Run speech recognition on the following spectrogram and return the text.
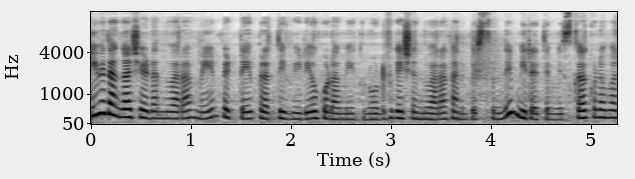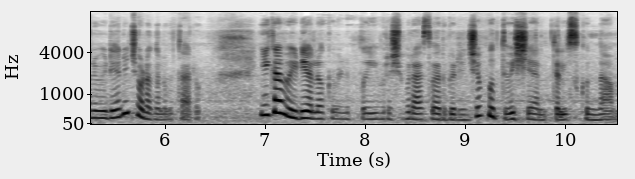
ఈ విధంగా చేయడం ద్వారా మేము పెట్టే ప్రతి వీడియో కూడా మీకు నోటిఫికేషన్ ద్వారా కనిపిస్తుంది. మీరైతే మిస్ కాకుండా మన వీడియోని చూడగలుగుతారు. ఇక వీడియోలోకి వెళ్ళిపోయి వృషభ రాశి వారి గురించి పూర్తి విషయాలు తెలుసుకుందాం.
